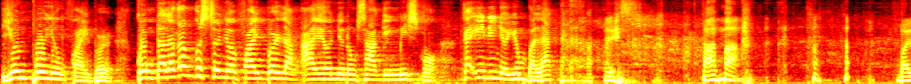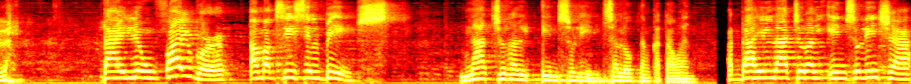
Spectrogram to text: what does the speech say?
yun po yung fiber. Kung talagang gusto nyo fiber lang, ayaw nyo nung saging mismo, kainin nyo yung balat. Yes. Tama. Bala. Dahil yung fiber ang magsisilbing natural insulin sa loob ng katawan. At dahil natural insulin siya,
